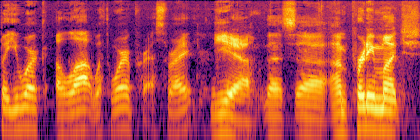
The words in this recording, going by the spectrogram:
but you work a lot with WordPress, right? Yeah, that's. Uh, I'm pretty much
